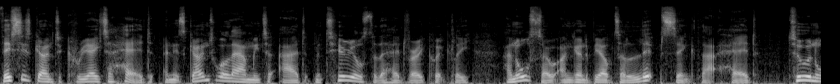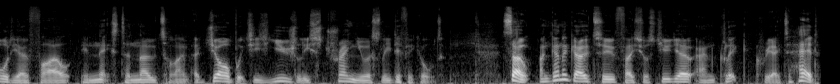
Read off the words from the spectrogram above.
This is going to create a head and it's going to allow me to add materials to the head very quickly and also I'm going to be able to lip sync that head to an audio file in next to no time, a job which is usually strenuously difficult. So I'm going to go to Facial Studio and click create a head.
